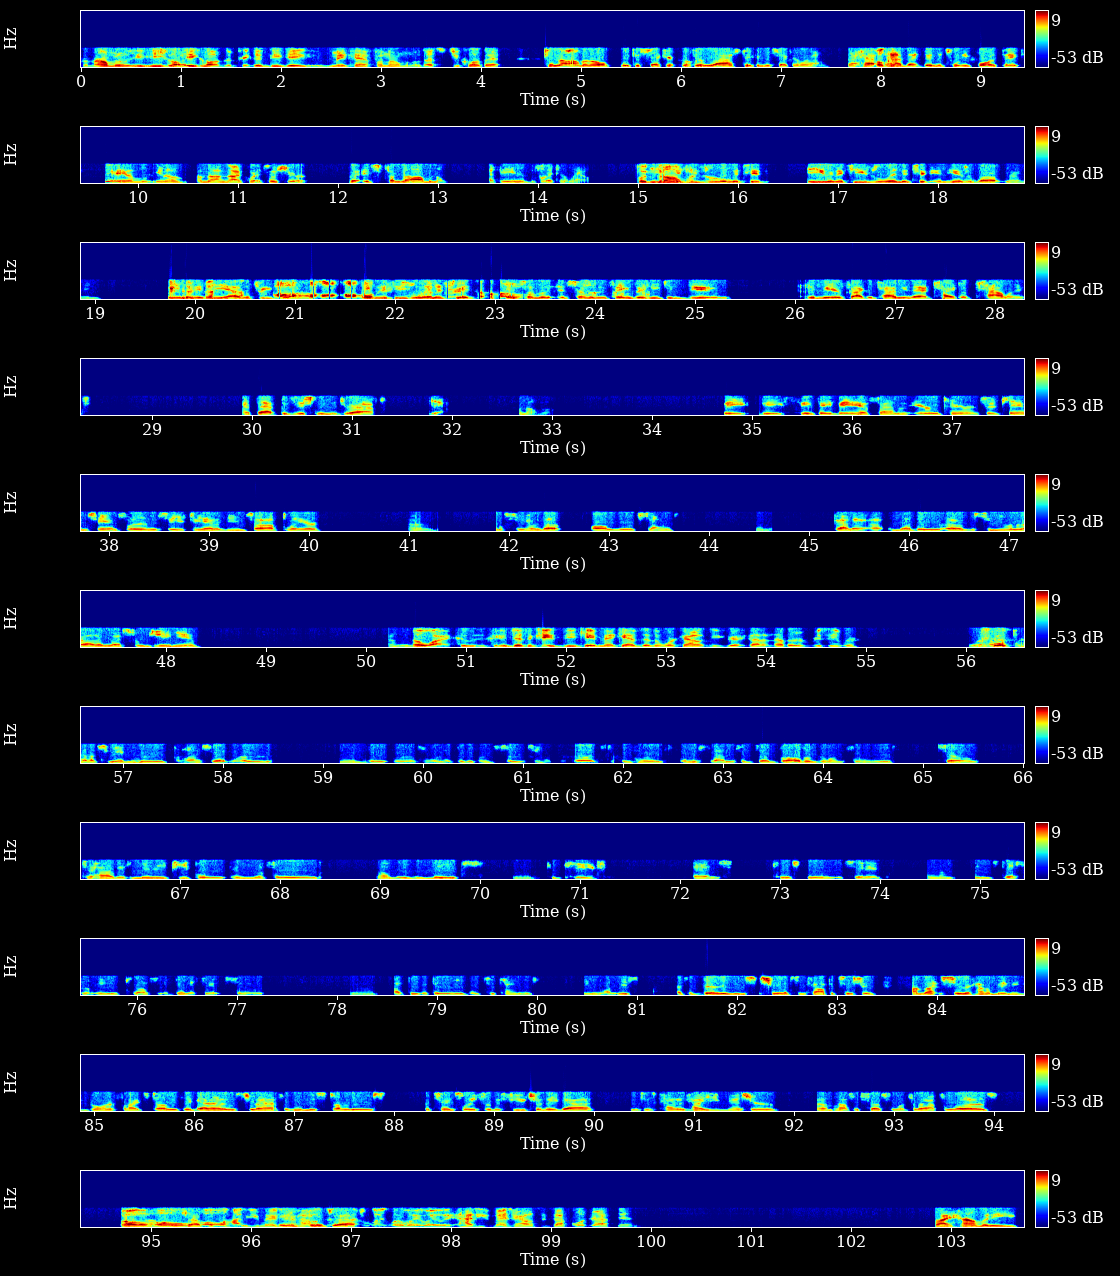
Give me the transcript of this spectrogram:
phenomenal. He, he, called, he called the pick of DJ Metcalf phenomenal. That's what you call that? Phenomenal with the second, with okay. the last pick in the second round. Now, had, okay. had that been the 24th pick, yeah, I'm, you know, I'm not, I'm not quite so sure, but it's phenomenal at the end of the second round. Phenomenal. Even if he's limited, even if he's limited in his route running, even if he has a few drops, oh, even if he's limited in some of in some of the things that he can do, the mere fact of having that type of talent at that position in the draft, yeah, phenomenal. They they think they may have found an heir apparent to Kam Chancellor and the safety out of Utah player. Um, we'll see how that all works out. Um, got a, a, another uh, receiver out of West Virginia. Um, oh, why? Because just in case DK Metcalf doesn't work out, you got another receiver. Well, perhaps you hadn't heard. Perhaps you hadn't heard and there, there is a little bit of uncertainty with regards to and the status of Doug Baldwin going forward. So to have as many people in the fold, um, in the mix, uh, compete, as Coach Bill would say, um, is definitely a plus and a benefit. So uh, I think that they were able to kind of, you know, at least at the very least, show up some competition. I'm not sure how many bona fide starters they got out of this draft and how many starters potentially for the future they got, which is kind of how you measure um, how successful a draft was. Oh, um, oh, oh! How do you measure how? Draft. Wait, wait, wait, wait, wait! How do you measure how successful a draft is? By how many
